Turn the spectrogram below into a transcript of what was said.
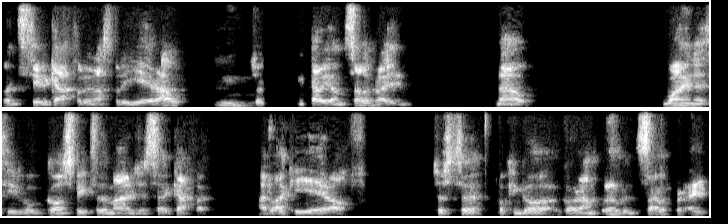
went to see the gaffer and asked for a year out mm. so we can carry on celebrating. Now, why on earth you go and speak to the manager and say, Gaffer, I'd like a year off just to fucking go go around the world and celebrate.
